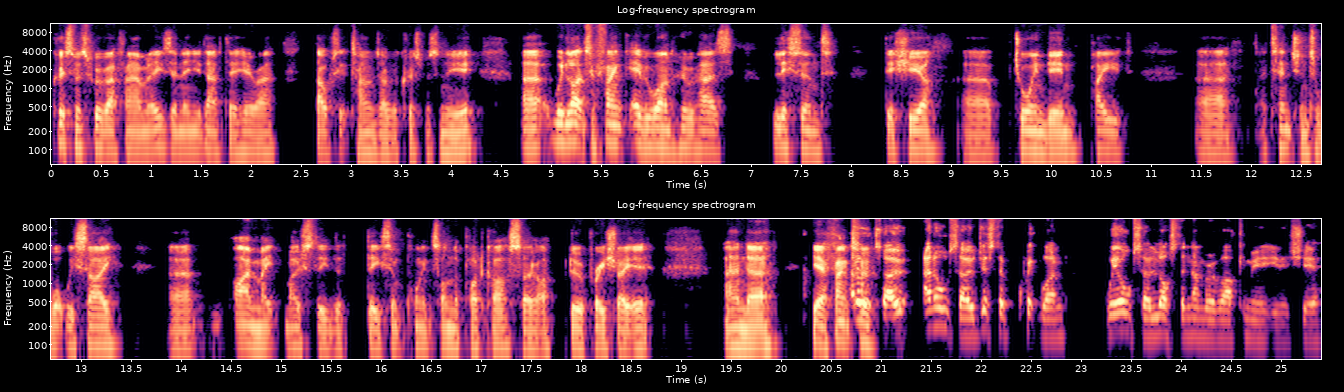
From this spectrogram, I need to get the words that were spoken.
Christmas with our families, and then you don't have to hear our dulcet tones over Christmas and New Year. Uh, we'd like to thank everyone who has listened this year, uh, joined in, paid uh, attention to what we say. Uh, I make mostly the decent points on the podcast, so I do appreciate it. And uh, yeah, thanks And for and also, just a quick one. We also lost a number of our community this year,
